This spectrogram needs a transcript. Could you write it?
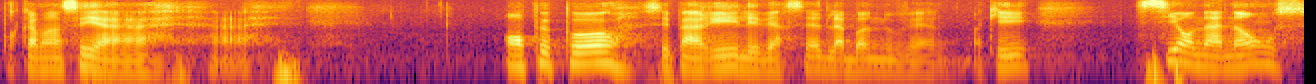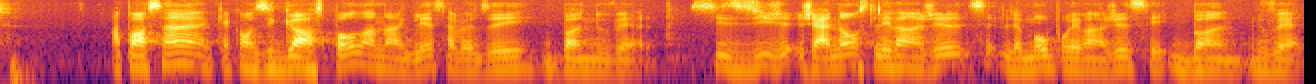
pour commencer à. on ne peut pas séparer les versets de la bonne nouvelle. OK? Si on annonce, en passant, quand on dit gospel en anglais, ça veut dire bonne nouvelle. Si j'annonce l'évangile, le mot pour évangile, c'est bonne nouvelle.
